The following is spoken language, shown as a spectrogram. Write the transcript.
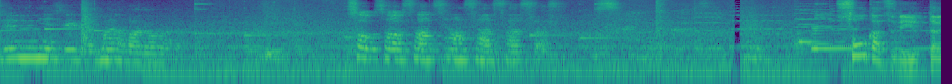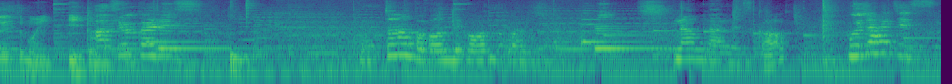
十二時ぐらいまだまだまだ。そうそうそうそうそうそうそう。総括で言ってあげてもいいと思うあ了解です。やっとなんか番で変わった感じ。何なんですか？58です。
